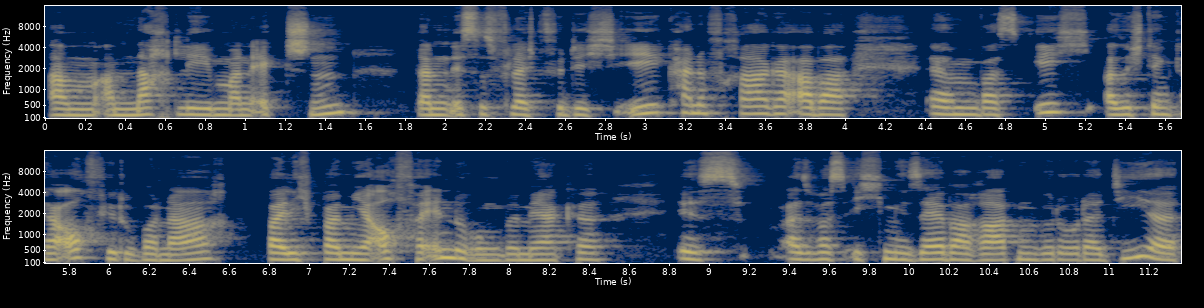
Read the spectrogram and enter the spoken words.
am, am Nachtleben, an Action, dann ist es vielleicht für dich eh keine Frage. Aber ähm, was ich, also ich denke da auch viel drüber nach, weil ich bei mir auch Veränderungen bemerke, ist, also was ich mir selber raten würde oder dir,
